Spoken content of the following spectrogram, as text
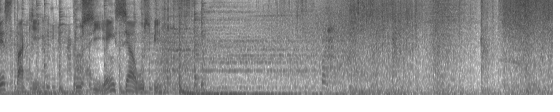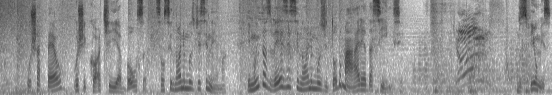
Destaque do Ciência USP. O chapéu, o chicote e a bolsa são sinônimos de cinema, e muitas vezes sinônimos de toda uma área da ciência. Nos filmes,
